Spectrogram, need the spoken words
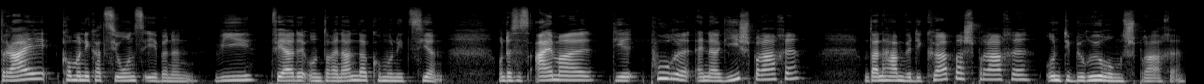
drei Kommunikationsebenen, wie Pferde untereinander kommunizieren. Und das ist einmal die pure Energiesprache, und dann haben wir die Körpersprache und die Berührungssprache.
